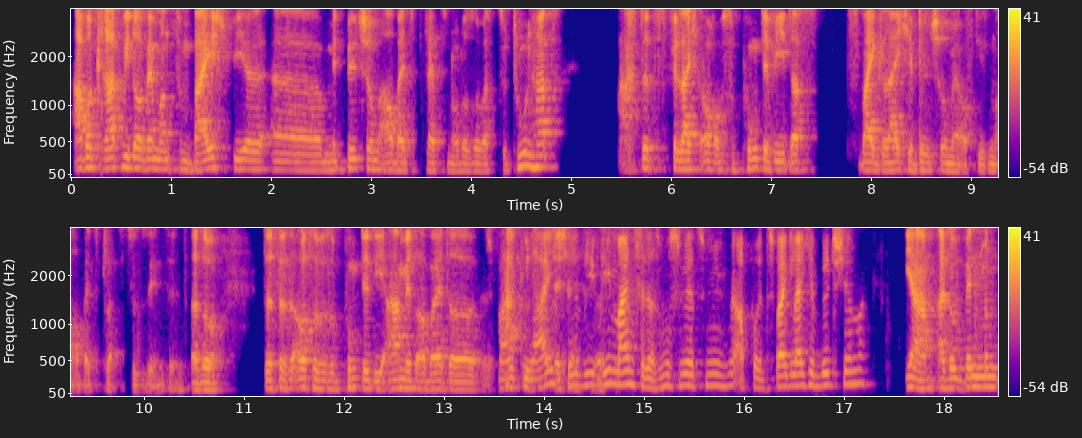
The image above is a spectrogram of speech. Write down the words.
aber gerade wieder, wenn man zum Beispiel äh, mit Bildschirmarbeitsplätzen oder sowas zu tun hat, achtet vielleicht auch auf so Punkte wie, dass zwei gleiche Bildschirme auf diesem Arbeitsplatz zu sehen sind. Also das ist auch so, so Punkte, die A-Mitarbeiter. Zwei gleiche? Wie, wie, meinst du das? Musst du jetzt abholen? Zwei gleiche Bildschirme? Ja, also wenn man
